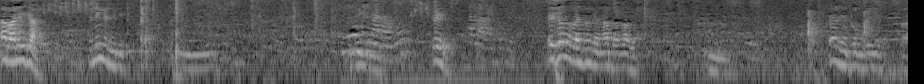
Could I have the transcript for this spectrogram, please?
အဲ့ဘာလေးကြာတနင်္ဂနွေနေ့ အေးအဲ့6လပိုင်း30ငါဘန်ကောက်လာอืมအဲ့ဒါဆိုမလို့ပါ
